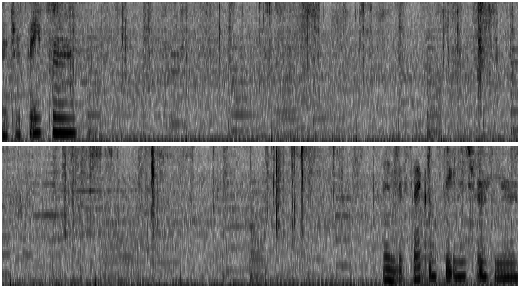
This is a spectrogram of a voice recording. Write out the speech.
Ledger paper. And the second signature here.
